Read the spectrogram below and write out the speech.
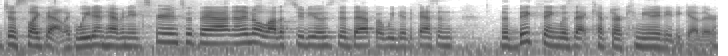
just like that, like we didn't have any experience with that, and I know a lot of studios did that, but we did it fast. And the big thing was that kept our community together,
